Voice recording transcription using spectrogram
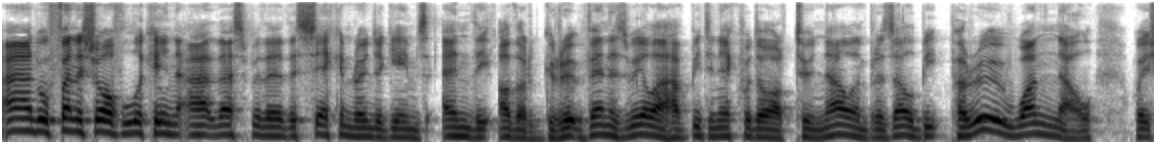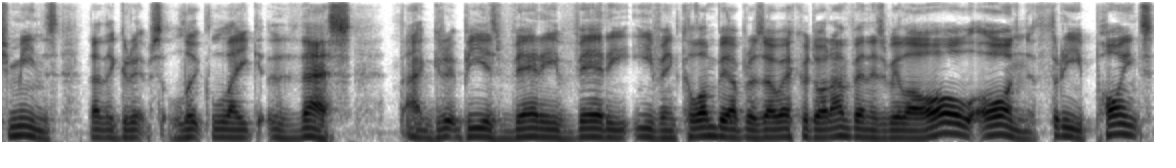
And we'll finish off looking at this with the, the second round of games in the other group. Venezuela have beaten Ecuador 2 0 and Brazil beat Peru 1 0, which means that the groups look like this. Uh, group B is very, very even. Colombia, Brazil, Ecuador, and Venezuela all on three points,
